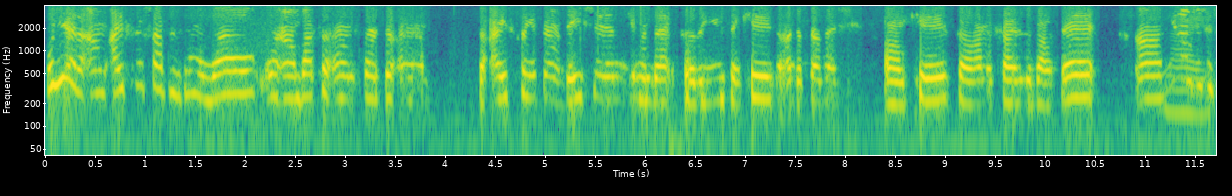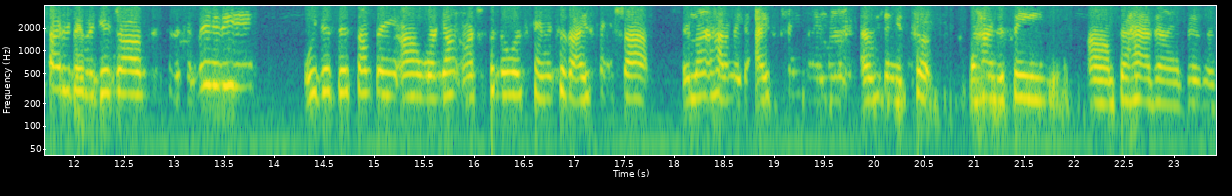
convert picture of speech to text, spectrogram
Well, yeah, the um, ice cream shop is going well. We're um, about to um, start the um, the ice cream foundation, giving back to the youth and kids, underprivileged um, kids. So I'm excited about that. Um, You know, I'm just excited to be able to give jobs to the community. We just did something um, where young entrepreneurs came into the ice cream shop. They learned how to make ice cream. and They learned everything it took behind the scenes um, to have their own business.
